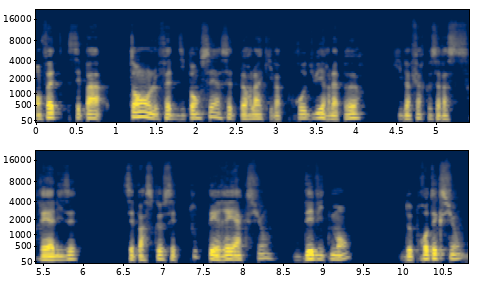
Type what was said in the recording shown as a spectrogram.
En fait, c'est pas tant le fait d'y penser à cette peur-là qui va produire la peur, qui va faire que ça va se réaliser. C'est parce que c'est toutes tes réactions d'évitement, de protection,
